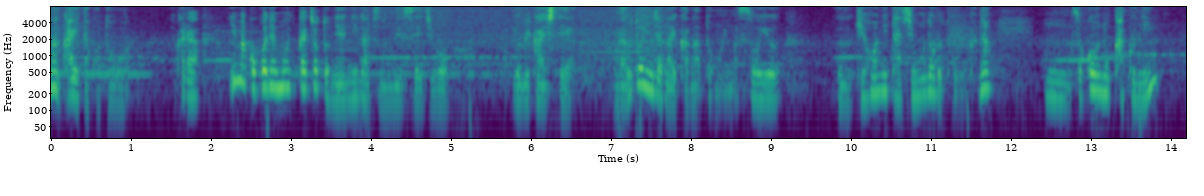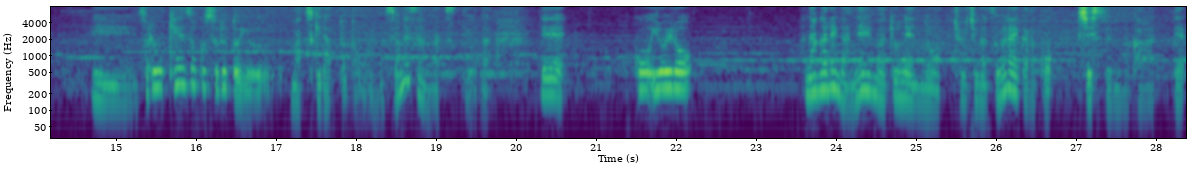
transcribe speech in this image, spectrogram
まあ、書いたことをだから今ここでもう一回ちょっとね2月のメッセージを読み返してもらうといいんじゃないかなと思います。そういう基本に立ち戻るというかな、うん、そこの確認、えー、それを継続するという、まあ、月だったと思いますよね3月っていうのは。でこういろいろ流れがね、まあ、去年の11月ぐらいからこうシステムが変わって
